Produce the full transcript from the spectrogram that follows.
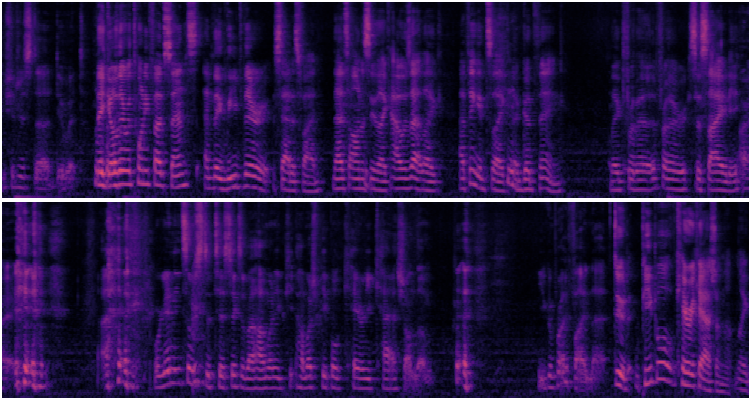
You should just uh, do it. They go there with 25 cents and they leave there satisfied. That's honestly like, how is that like? I think it's like a good thing. Like for the for society. All right. We're gonna need some statistics about how many pe- how much people carry cash on them. you can probably find that. Dude, people carry cash on them. Like,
